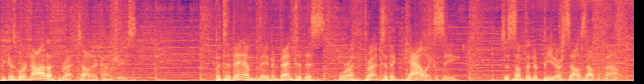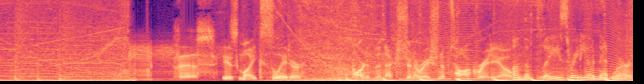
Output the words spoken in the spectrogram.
because we're not a threat to other countries. But to them, they've invented this. We're a threat to the galaxy. Just something to beat ourselves up about. This is Mike Slater, part of the next generation of talk radio. On the Blaze Radio Network.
